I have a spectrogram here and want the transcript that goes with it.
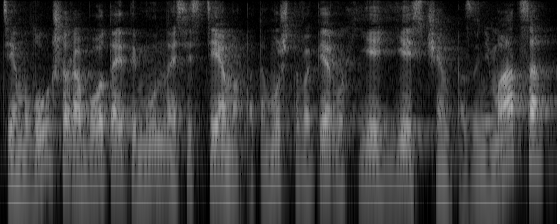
тем лучше работает иммунная система, потому что, во-первых, ей есть чем позаниматься,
